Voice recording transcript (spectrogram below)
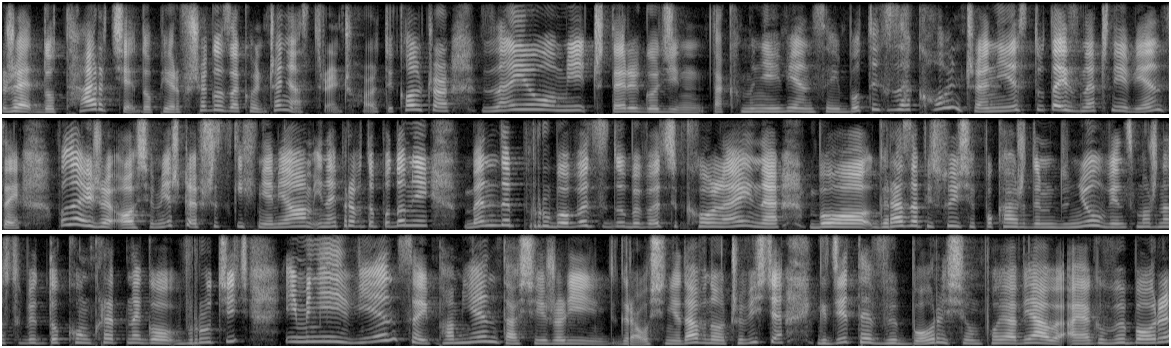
że dotarcie do pierwszego zakończenia Strange Horticulture zajęło mi 4 godziny, tak mniej więcej, bo tych zakończeń jest tutaj znacznie więcej, bodajże 8, jeszcze wszystkich nie miałam i najprawdopodobniej będę próbować zdobywać kolejne, bo gra zapisuje się po każdym dniu, więc można sobie do konkretnego wrócić i mniej więcej pamięta się, jeżeli grało się niedawno oczywiście, gdzie te wybory się pojawiały, a jak wybory,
